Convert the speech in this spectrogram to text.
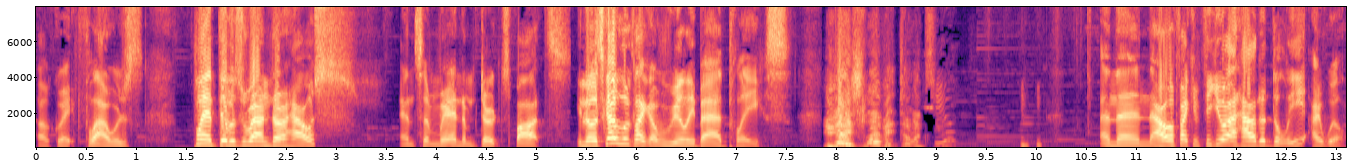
Oh, great. Flowers. Plant that was around our house. And some random dirt spots. You know, it's gotta look like a really bad place. You guys love it, don't you? And then now if I can figure out how to delete, I will.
